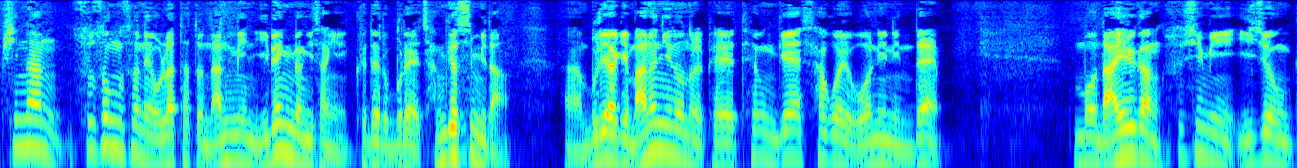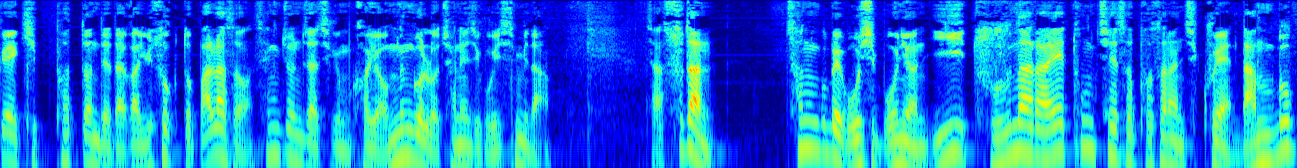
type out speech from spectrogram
피난 수송선에 올라탔던 난민 200명 이상이 그대로 물에 잠겼습니다. 아, 무리하게 많은 인원을 배에 태운 게 사고의 원인인데, 뭐, 나일강 수심이 이제온 꽤 깊었던 데다가 유속도 빨라서 생존자 지금 거의 없는 걸로 전해지고 있습니다. 자, 수단. 1955년 이 두 나라의 통치에서 벗어난 직후에 남북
